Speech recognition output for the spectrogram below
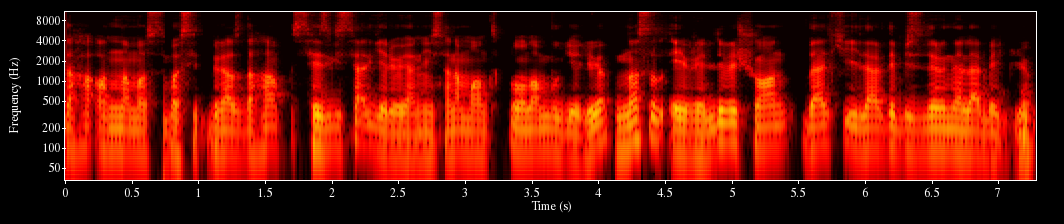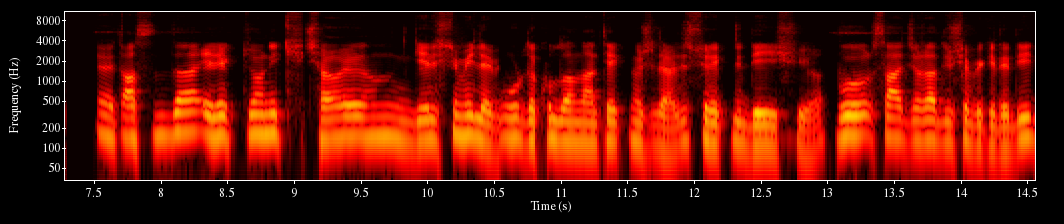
daha anlaması basit biraz daha sezgisel geliyor yani insana mantıklı olan bu geliyor. Nasıl evrildi ve şu an belki ileride bizleri neler bekliyor? Evet aslında elektronik çağın gelişimiyle burada kullanılan teknolojiler de sürekli değişiyor. Bu sadece radyo şebekede değil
